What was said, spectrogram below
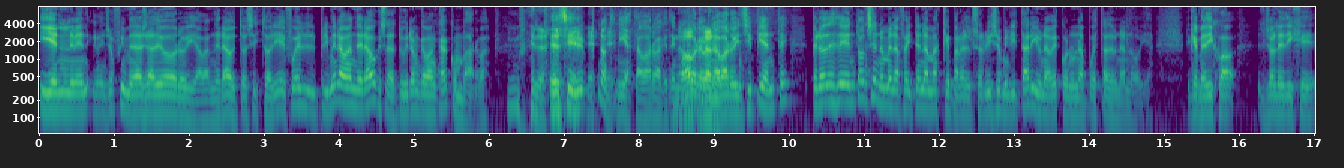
Y en- en- yo fui medalla de oro y abanderado y toda esa historia, y fue el primer abanderado que se la tuvieron que bancar con barba. Mira. Es decir, no tenía esta barba que tengo No, ahora, era claro. una barba incipiente, pero desde entonces no me la afeité nada más que para el servicio militar y una vez con una apuesta de una novia, que me dijo, yo le dije,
